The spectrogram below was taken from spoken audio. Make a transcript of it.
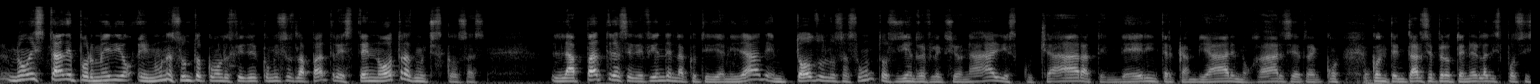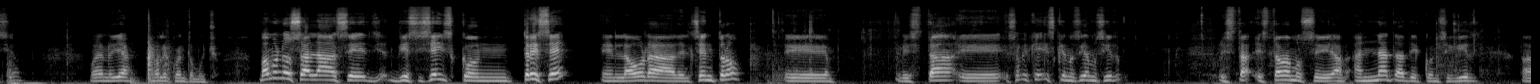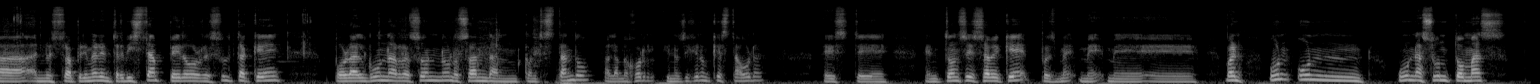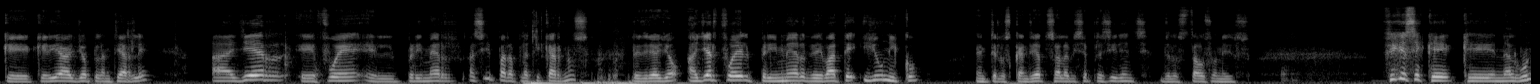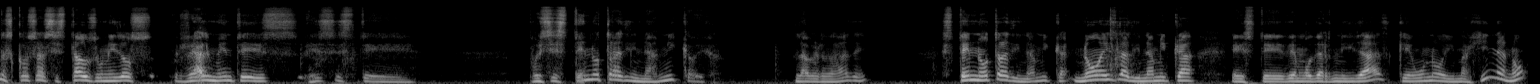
No está de por medio en un asunto como los fideicomisos la patria, está en otras muchas cosas. La patria se defiende en la cotidianidad, en todos los asuntos, y en reflexionar y escuchar, atender, intercambiar, enojarse, contentarse, pero tener la disposición. Bueno, ya, no le cuento mucho. Vámonos a las 16 eh, con 13 en la hora del centro. Eh, está, eh, ¿sabe qué? Es que nos íbamos a ir, está, estábamos a, nada de conseguir ah, nuestra primera entrevista, pero resulta que por alguna razón no nos andan contestando, a lo mejor, y nos dijeron que esta hora, este, entonces, ¿sabe qué? Pues me, me, eh, bueno, un, un, un, asunto más que quería yo plantearle. Ayer eh, fue el primer, así para platicarnos, le diría yo, ayer fue el primer debate y único entre los candidatos a la vicepresidencia de los Estados Unidos. Fíjese que, que, en algunas cosas Estados Unidos realmente es, es este, pues está en otra dinámica, oiga. La verdad, ¿eh? está en otra dinámica. No es la dinámica este, de modernidad que uno imagina, ¿no?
